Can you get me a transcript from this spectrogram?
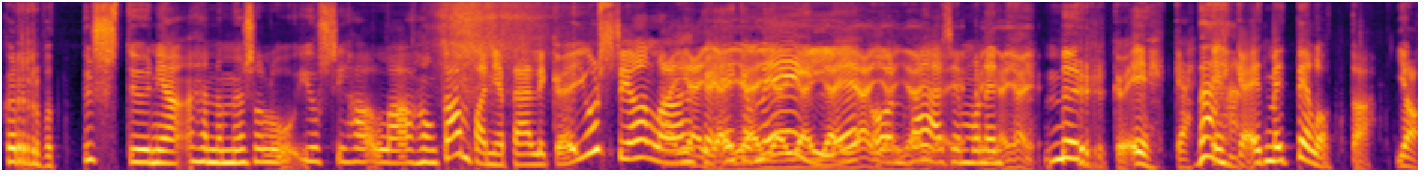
karvat pystyyn. Ja hän on myös ollut Jussi halla kampanjapäällikkö. Ja Jussi halla eikä ai, meille on vähän semmoinen mörkö ehkä. Vähän. Ehkä, että meitä pelottaa. Joo,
